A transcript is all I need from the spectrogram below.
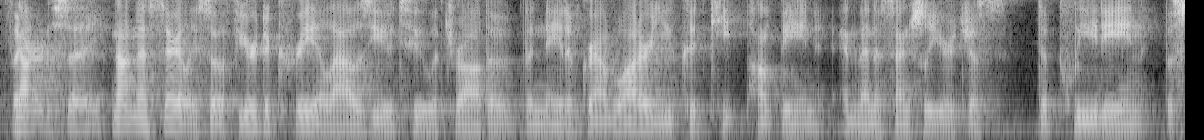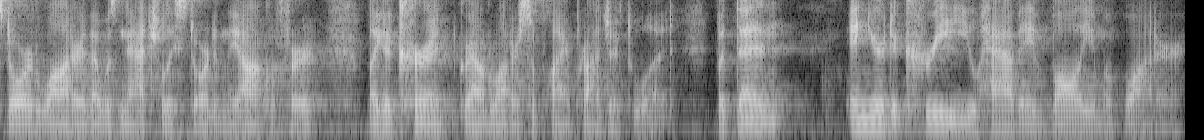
fair Not- to say? Not necessarily. So if your decree allows you to withdraw the, the native groundwater, you could keep pumping and then essentially you're just depleting the stored water that was naturally stored in the aquifer, like a current groundwater supply project would. But then in your decree, you have a volume of water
